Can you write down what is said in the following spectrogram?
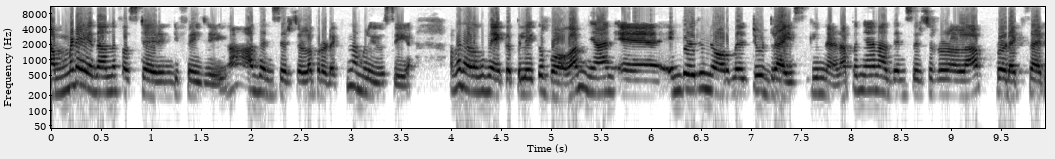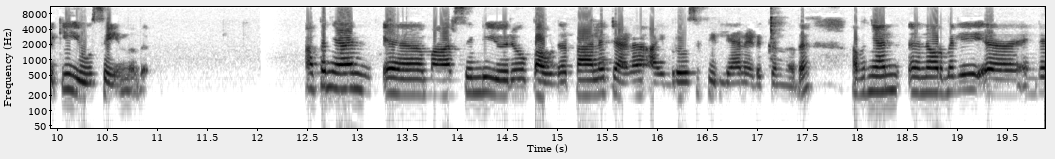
നമ്മുടെ ഏതാന്ന് ഫസ്റ്റ് ഐഡന്റിഫൈ ചെയ്യുക അതനുസരിച്ചുള്ള പ്രൊഡക്റ്റ് നമ്മൾ യൂസ് ചെയ്യുക. അപ്പൊ നമുക്ക് മേക്കപ്പിലേക്ക് പോകാം. ഞാൻ എന്റെ ഒരു നോർമൽ ടു ഡ്രൈ സ്കിൻ ആണ്. അപ്പൊ ഞാൻ അതനുസരിച്ചിട്ടുള്ള പ്രൊഡക്ട്സ് ആയിരിക്കും യൂസ് ചെയ്യുന്നത്. അപ്പൊ ഞാൻ മാർസിന്റെ ഈ ഒരു പൗഡർ പാലറ്റ് ആണ് ഐബ്രോസ് ഫിൽ ചെയ്യാൻ എടുക്കുന്നത്. അപ്പൊ ഞാൻ നോർമലി എന്റെ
